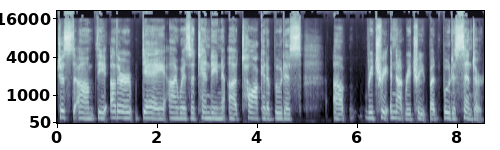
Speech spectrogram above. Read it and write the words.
just um, the other day, I was attending a talk at a Buddhist uh, retreat, not retreat, but Buddhist center.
